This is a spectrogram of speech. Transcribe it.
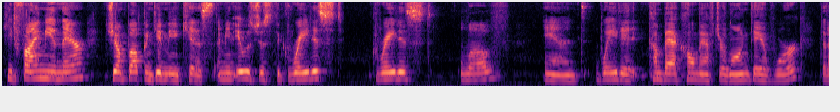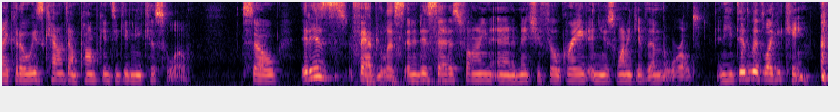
he'd find me in there, jump up and give me a kiss. I mean, it was just the greatest, greatest love and way to come back home after a long day of work that I could always count on Pumpkin to give me a kiss hello. So it is fabulous and it is satisfying and it makes you feel great and you just want to give them the world. And he did live like a king.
